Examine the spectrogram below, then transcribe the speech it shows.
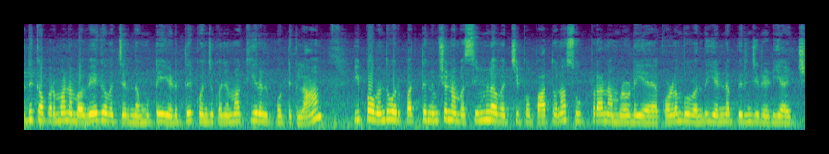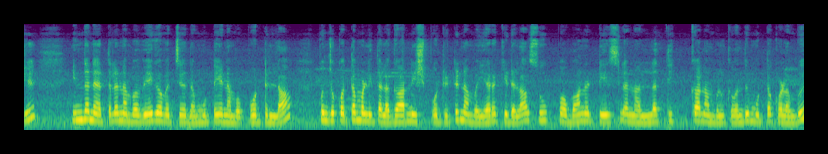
அதுக்கப்புறமா நம்ம வேக வச்சுருந்த முட்டையை எடுத்து கொஞ்சம் கொஞ்சமாக கீரல் போட்டுக்கலாம். இப்போ வந்து ஒரு பத்து நிமிஷம் நம்ம சிம்மில் வச்சு இப்போ பார்த்தோன்னா சூப்பராக நம்மளுடைய குழம்பு வந்து எண்ணெய் பிரிஞ்சு ரெடி ஆயிடுச்சு. இந்த நேரத்தில் நம்ம வேக வச்சிருந்த முட்டையை நம்ம போட்டுடலாம். கொஞ்சம் கொத்தமல்லி தலை கார்னிஷ் போட்டுட்டு நம்ம இறக்கிடலாம். சூப்பர்பான டேஸ்ட்டில் நல்லா திக்காக நம்மளுக்கு வந்து முட்டை குழம்பு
